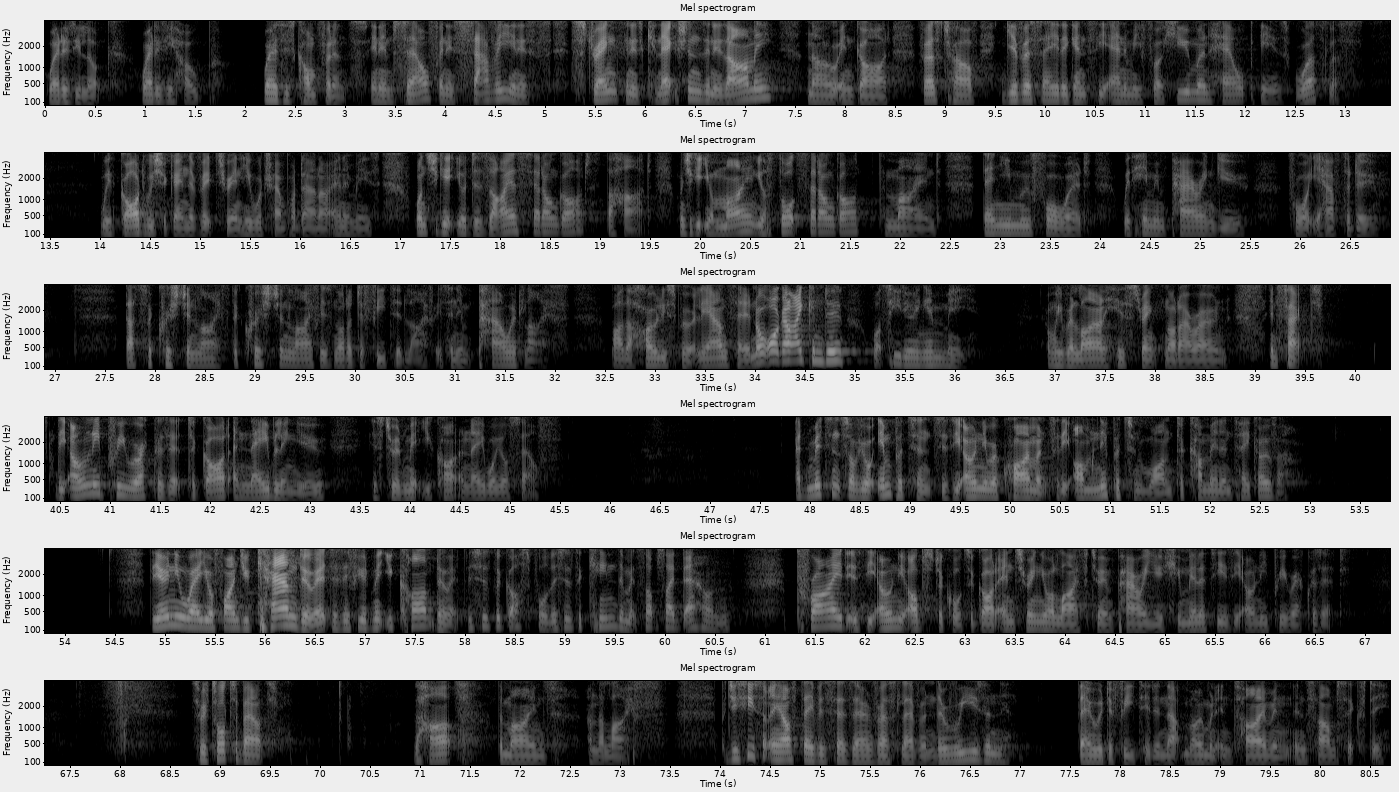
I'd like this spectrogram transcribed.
where does he look? Where does he hope? Where's his confidence? In himself, in his savvy, in his strength, in his connections, in his army? No, in God. Verse 12 Give us aid against the enemy, for human help is worthless. With God, we should gain the victory, and He will trample down our enemies. Once you get your desires set on God, the heart. Once you get your mind, your thoughts set on God, the mind. Then you move forward with Him empowering you for what you have to do. That's the Christian life. The Christian life is not a defeated life, it's an empowered life by the Holy Spirit. Leanne said it. Not what I can do, what's He doing in me? And we rely on His strength, not our own. In fact, the only prerequisite to God enabling you is to admit you can't enable yourself. Admittance of your impotence is the only requirement for the omnipotent one to come in and take over. The only way you'll find you can do it is if you admit you can't do it. This is the gospel, this is the kingdom, it's upside down. Pride is the only obstacle to God entering your life to empower you. Humility is the only prerequisite. So we've talked about the heart, the mind, and the life. But you see something else David says there in verse 11? The reason they were defeated in that moment in time in, in Psalm 60.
